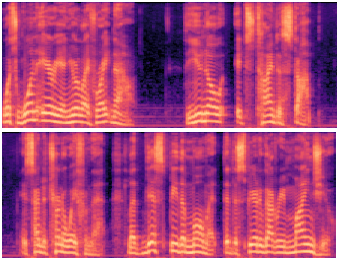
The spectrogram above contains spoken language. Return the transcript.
What's one area in your life right now that you know it's time to stop? It's time to turn away from that. Let this be the moment that the Spirit of God reminds you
